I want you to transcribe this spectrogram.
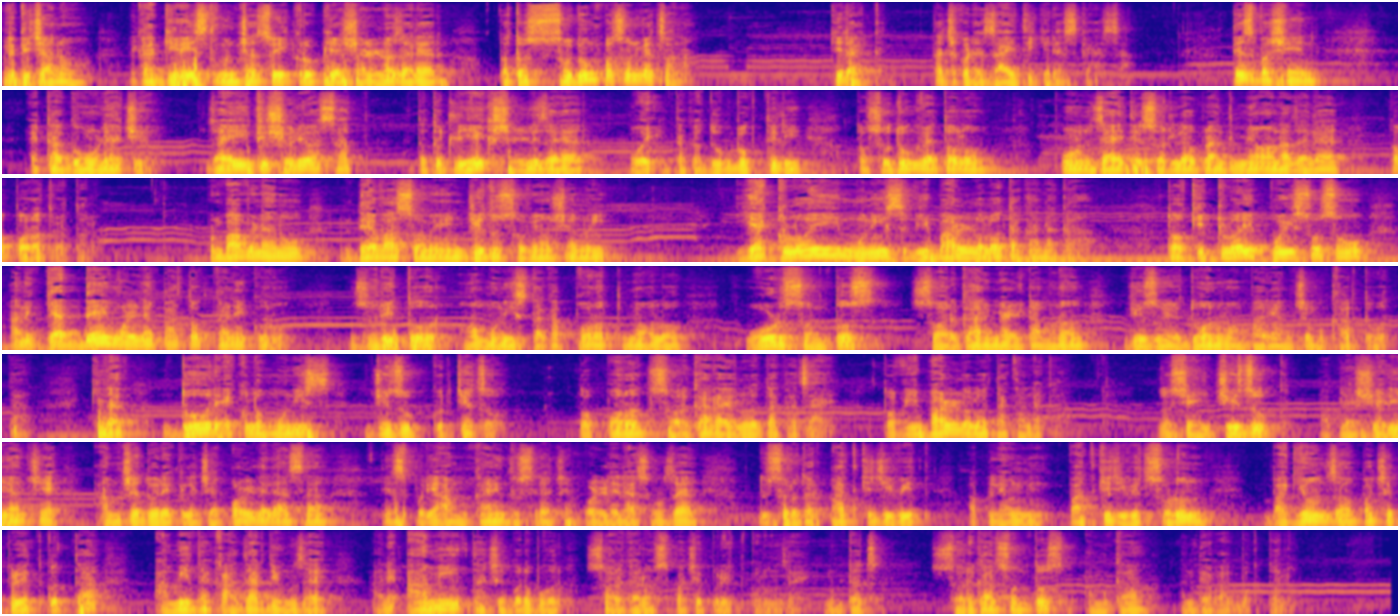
प्रितीच्यानो एका गिरेस्त मनशाचो एक रुपया शेणलो जाल्यार तो तो सोदूंकपासून वेचना कित्याक? ताचे कडेन जायती गिरेस्तकाय आसा? तेच भाशेन एका गोवळ्याच्यो जायत्यो शेळयो आसात तातूंतली एक शेणली जाल्यार वय ताका दूख भोगतली तो सोदूंक वेतलो पूण जायते सोदल्या उपरांत मेवना जाल्यार तो परत वेतलो. पूण बाबणानू देवा सोवें जेजू सोवें अशें न्हय एकलोय मनीस विबाळलेलो ताका नाका. तो कितलोय पयस वचूं आनी केद्देय व्हडलें पातोक ताणें करूं. जरी तर हो मनीस ताका परत मेवलो व्हड संतोश स्वर्गार मेळटा म्हणून जेजू ह्यो दोन वंपारी आमच्या मुखार दवरता. कित्याक दर एकलो मनीस जेजूक गरजेचो. तो परत स्वर्गार आयलो ताका जाय. तो विबाळलेलो ताका नाका. जशें जेजूक आपल्या शेळयांचें आमचे दर एकल्याचें पडलेलें आसा तेच परी आमकांय दुसऱ्याचें पडलेलें आसूंक जाय. दुसरो तर पातकी जिवीत आपलें पातकी जिवीत सोडून भाग्योन जावपाचें प्रयत्न करता आमी ताका आदार दिवंक जाय आनी आमी ताचे बरोबर स्वर्गार वचपाचें प्रयत्न करूंक जाय. म्हणटच स्वर्गार संतोश आमकां आनी देवाक भोगतलो.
